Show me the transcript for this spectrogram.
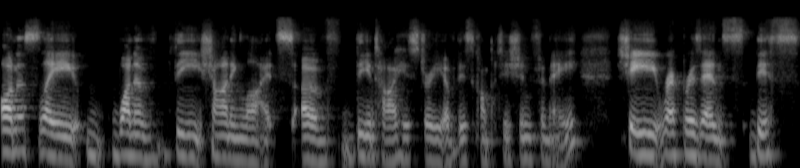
honestly one of the shining lights of the entire history of this competition for me. She represents this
